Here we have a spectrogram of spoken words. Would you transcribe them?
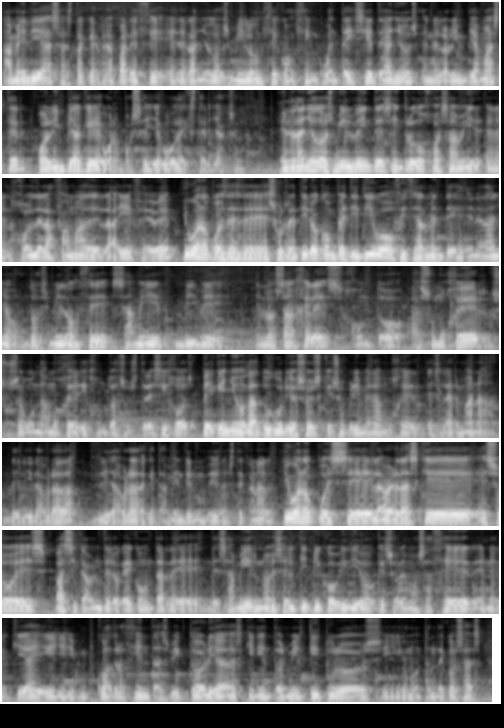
a medias hasta que reaparece en el año 2011 con 57 años en el Olympia Master, Olympia que bueno, pues se llevó Dexter Jackson. En el año 2020 se introdujo a Samir en el Hall de la Fama de la IFB y bueno, pues desde su retiro competitivo oficialmente en el año 2011 Samir vive en Los Ángeles junto a su mujer, su segunda mujer y junto a sus tres hijos. Pequeño dato curioso es que su primera mujer es la hermana de Lila Brada, Lila Brada que también tiene un vídeo en este canal. Y bueno, pues eh, la verdad es que eso es básicamente lo que hay que contar de, Samir, no es el típico vídeo que solemos hacer en el que hay 400 victorias, 500.000 títulos y un montón de cosas.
